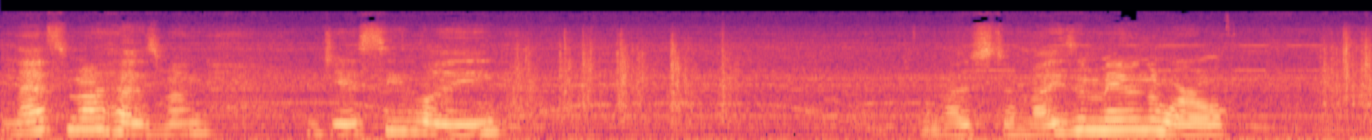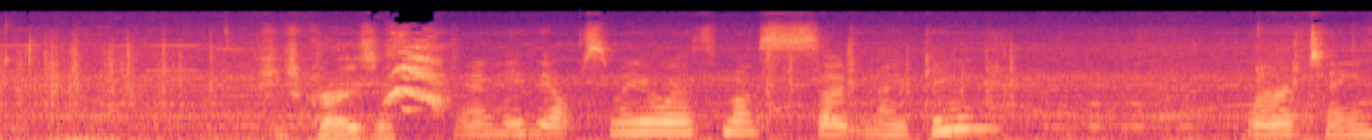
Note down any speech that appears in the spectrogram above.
And that's my husband, Jesse Lee. The most amazing man in the world. She's crazy. And he helps me with my soap making. We're a team.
